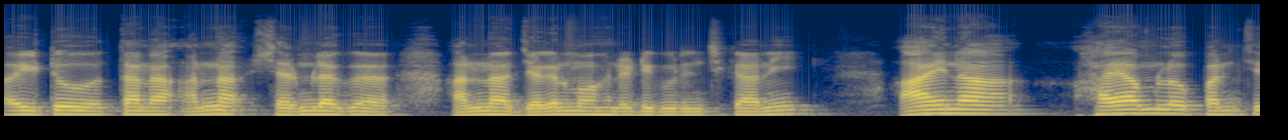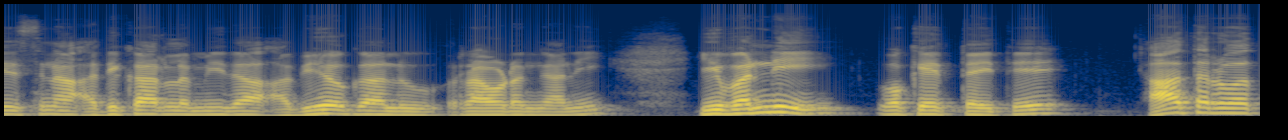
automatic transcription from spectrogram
ఇటు తన అన్న షర్మిల అన్న జగన్మోహన్ రెడ్డి గురించి కానీ ఆయన హయాంలో పనిచేసిన అధికారుల మీద అభియోగాలు రావడం కానీ ఇవన్నీ ఒక ఎత్తు అయితే ఆ తర్వాత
